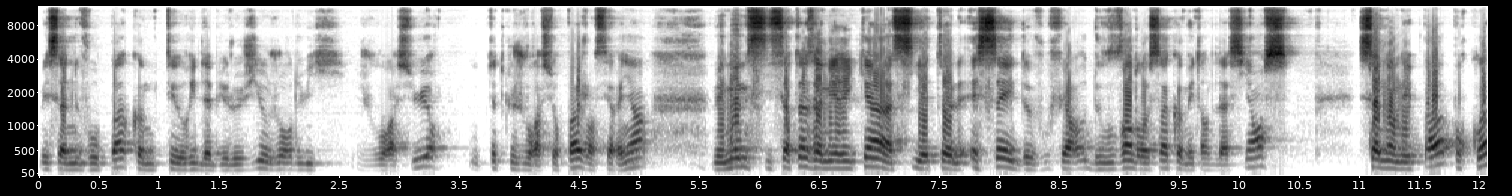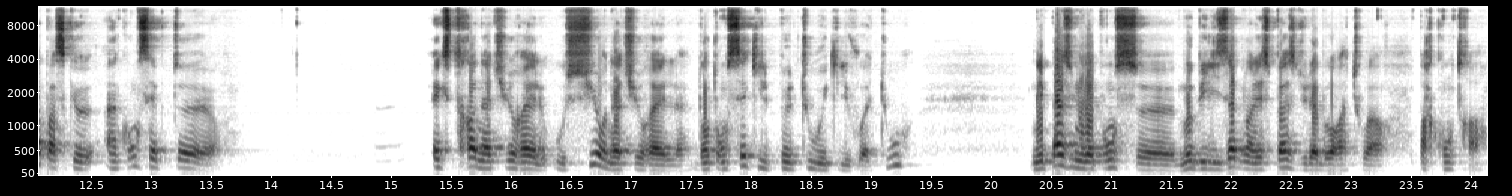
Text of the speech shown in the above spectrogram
mais ça ne vaut pas comme théorie de la biologie aujourd'hui. Je vous rassure, ou peut-être que je ne vous rassure pas, j'en sais rien, mais même si certains Américains à Seattle essayent de vous, faire, de vous vendre ça comme étant de la science, ça n'en est pas. Pourquoi? Parce qu'un concepteur extra-naturel ou surnaturel, dont on sait qu'il peut tout et qu'il voit tout, n'est pas une réponse euh, mobilisable dans l'espace du laboratoire, par contrat.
